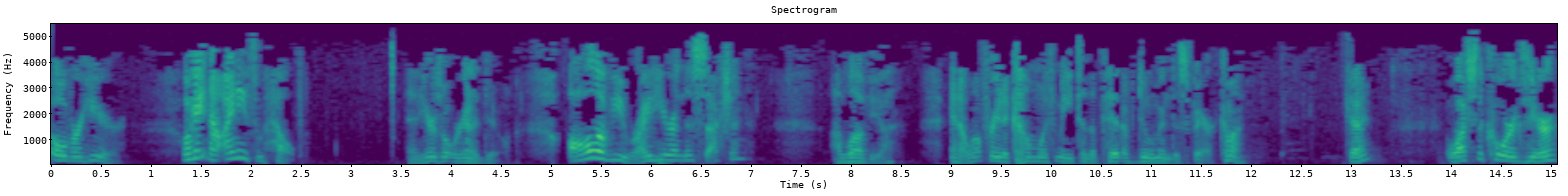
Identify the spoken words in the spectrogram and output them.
over here. Okay, now I need some help. And here's what we're going to do. All of you right here in this section, I love you, and I want for you to come with me to the pit of doom and despair. Come on. Okay? Watch the cords here.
